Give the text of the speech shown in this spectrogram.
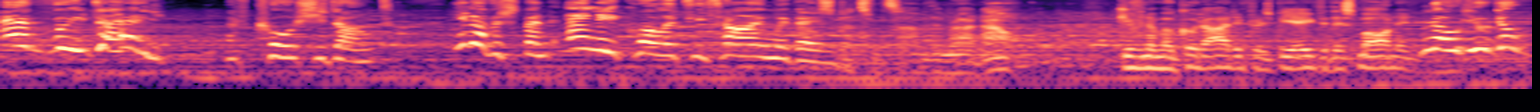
Every day. Of course you don't. You never spent any quality time with him. Spend some time with him right now. Giving him a good hiding for his behaviour this morning. No, you don't.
